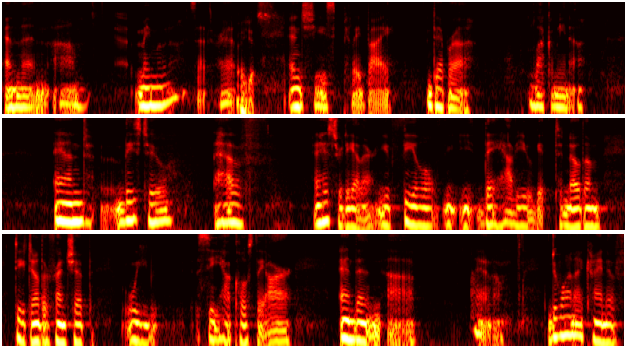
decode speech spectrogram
And then um, Maimuna, is that right? Uh, yes. and she's played by Déborah Lukumuena. And these two have a history together. You feel y they have you get to know them, to get to know their friendship. We see how close they are, and then uh, I don't know. Duana kind of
